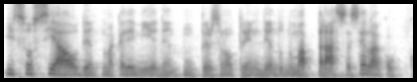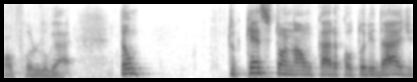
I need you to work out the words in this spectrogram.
e social dentro de uma academia, dentro de um personal trainer, dentro de uma praça, sei lá qual, qual for o lugar. Então, tu quer se tornar um cara com autoridade,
